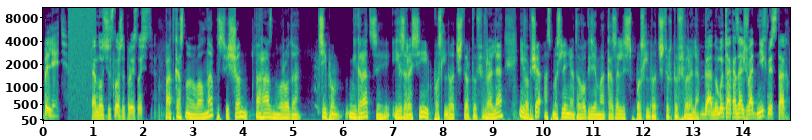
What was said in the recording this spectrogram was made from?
Блять. Оно очень сложно произносится. Подкаст «Новая волна» посвящен разного рода типом миграции из России после 24 февраля и вообще осмыслению того, где мы оказались после 24 февраля. Да, но мы-то оказались в одних местах,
